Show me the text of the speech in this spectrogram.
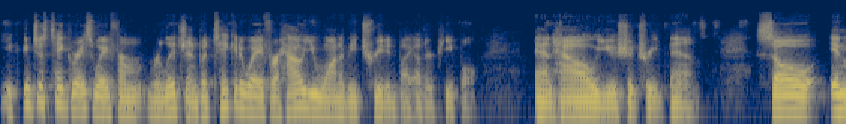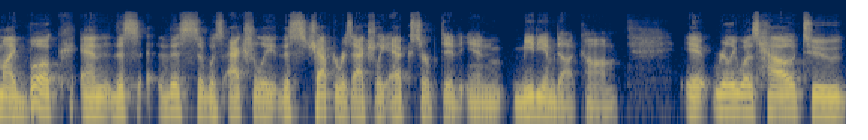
you can just take grace away from religion, but take it away for how you want to be treated by other people and how you should treat them. So in my book, and this this was actually this chapter was actually excerpted in medium.com. It really was how to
